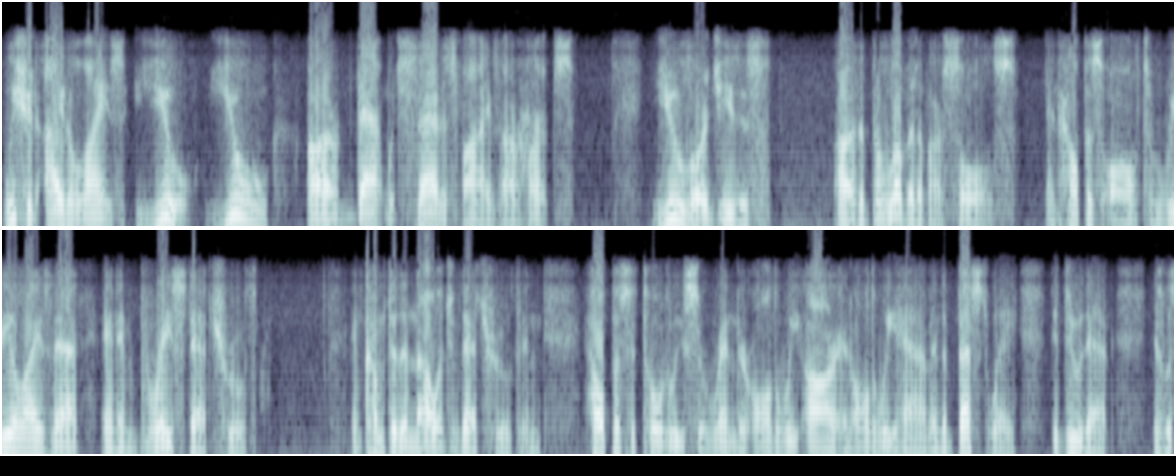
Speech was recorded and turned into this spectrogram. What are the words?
We should idolize you. You are that which satisfies our hearts. You, Lord Jesus, are the beloved of our souls. And help us all to realize that and embrace that truth and come to the knowledge of that truth and help us to totally surrender all that we are and all that we have. And the best way to do that is what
